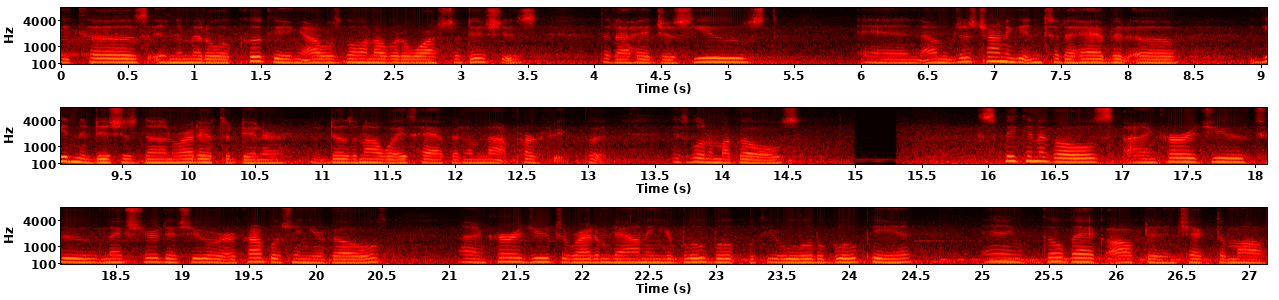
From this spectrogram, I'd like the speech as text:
because in the middle of cooking, I was going over to wash the dishes that I had just used. And I'm just trying to get into the habit of getting the dishes done right after dinner. It doesn't always happen. I'm not perfect, but it's one of my goals. Speaking of goals, I encourage you to make sure that you are accomplishing your goals. I encourage you to write them down in your blue book with your little blue pen and go back often and check them off.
